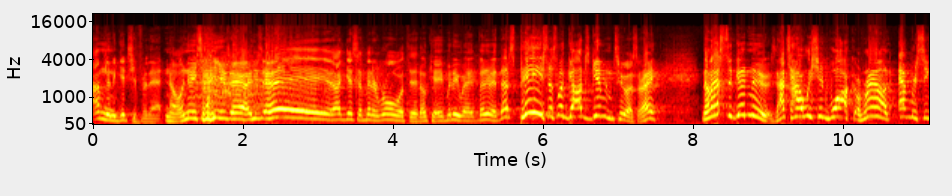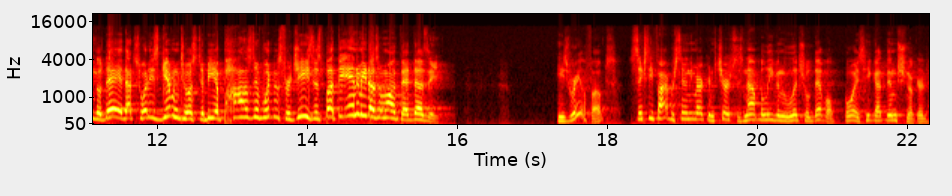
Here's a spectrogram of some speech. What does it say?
I'm going to get you for that. No, and you say, you say, uh, you say, hey, I guess I better roll with it. Okay, but anyway, but anyway, that's peace. That's what God's given to us, right? Now, that's the good news. That's how we should walk around every single day. That's what He's given to us to be a positive witness for Jesus. But the enemy doesn't want that, does he? He's real, folks. 65% of the American church does not believe in the literal devil. Boys, he got them snookered.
